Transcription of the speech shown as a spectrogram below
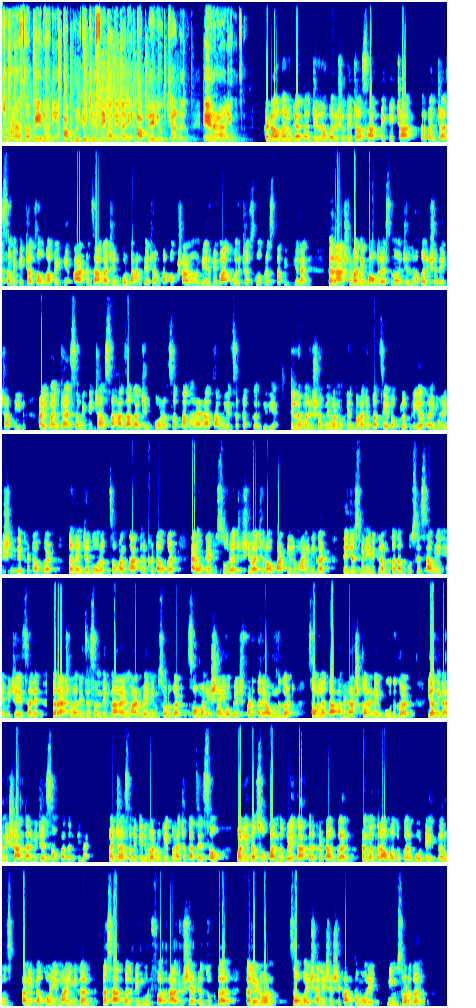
समाज मनाचा वेध आणि आपुलकीची सेवा देणारे आपले न्यूज चॅनल एरळा न्यूज. खडाव तालुक्यात जिल्हा परिषदेच्या सात पैकी चार तर पंचायत समितीच्या चौदा पैकी आठ जागा जिंकून भारतीय जनता पक्षानं निर्विवाद वर्चस्व प्रस्थापित केलाय. तर राष्ट्रवादी काँग्रेसनं जिल्हा परिषदेच्या तीन आणि पंचायत समितीच्या सहा जागा जिंकून सत्ताधाऱ्यांना चांगलीच टक्कर दिली आहे. जिल्हा परिषद निवडणुकीत भाजपाचे डॉक्टर प्रियाताई महेश शिंदे खटाव गट धनंजय गोरख चव्हाण कातर खटाव गट अॅडव्होकेट सूरज शिवाजीराव पाटील मायनी गट तेजस्विनी विक्रम कदम पुसे सावळी हे विजयी झालेत. तर राष्ट्रवादीचे संदीप नारायण मांडवे निमसोड गट सौ मनीषा योगेश फडतरे औंद गट सौलता अविनाश करणे बुध गट या तिघांनी शानदार विजय संपादन केलाय. पंचायत समिती निवडणुकीत भाजपाचे सौ वनिता सोपान दुबळे कातर खटाव गण हनुमंतराव मधुकर बोटे दरुज अनिता कोळी मायनीगण प्रसाद बल्बी मुर्फ राजू शेठ जुगदर कलेढोण सौ वैशाली शशिकांत मोरे निमसोडगण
